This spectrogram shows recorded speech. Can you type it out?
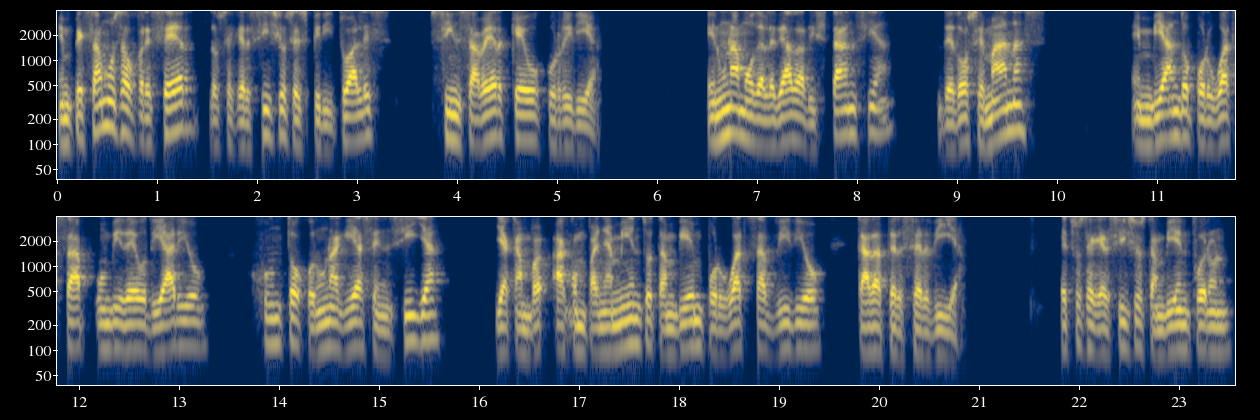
Empezamos a ofrecer los ejercicios espirituales sin saber qué ocurriría. En una modalidad a distancia de dos semanas, enviando por WhatsApp un video diario junto con una guía sencilla y acompañamiento también por WhatsApp video cada tercer día. Estos ejercicios también fueron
